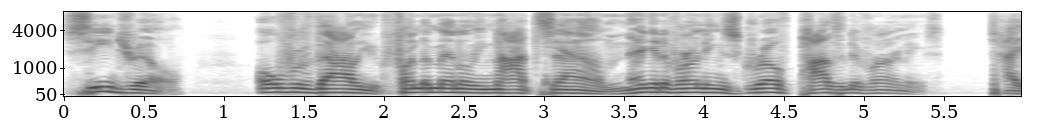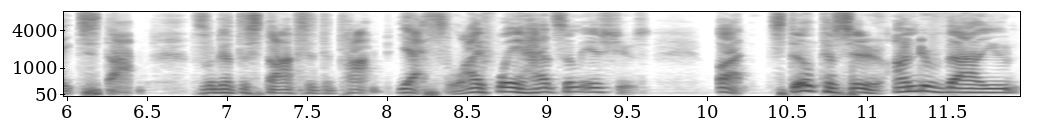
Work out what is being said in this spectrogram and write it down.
Seadrill, overvalued, fundamentally not sound, negative earnings growth, positive earnings. Tight stop. Let's look at the stocks at the top. Yes, Lifeway had some issues, but still considered undervalued,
